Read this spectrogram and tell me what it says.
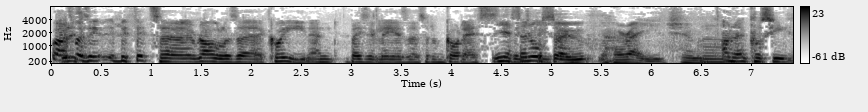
Well, I suppose it, it befits her role as a queen and basically as a sort of goddess. Yes, and also her age. Um, Oh no, of course she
